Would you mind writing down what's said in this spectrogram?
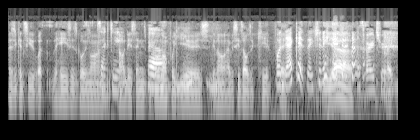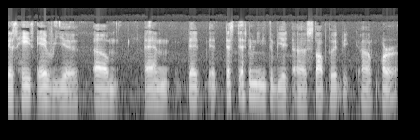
As you can see, what the haze is going on Exactly. nowadays, and it's been Yeah. going on for Mhm. years. You know, ever since I was a kid. For Like, decades, actually. Yeah. That's very true. like there's haze every year, um, and there it there's definitely need to be a, a stop to it, be, uh, or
